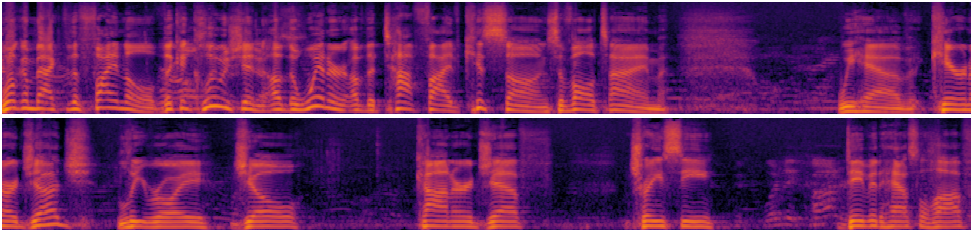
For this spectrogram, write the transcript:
Welcome back to the final, the conclusion of the winner of the top five Kiss songs of all time. We have Karen, our judge, Leroy, Joe, Connor, Jeff, Tracy, David Hasselhoff,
